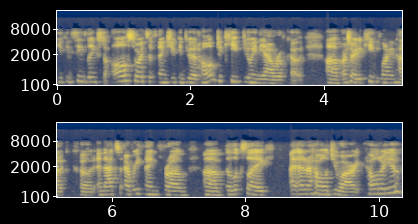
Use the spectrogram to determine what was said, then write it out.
you can see links to all sorts of things you can do at home to keep doing the hour of code, um, or sorry, to keep learning how to code. And that's everything from um, it looks like I, I don't know how old you are. How old are you?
